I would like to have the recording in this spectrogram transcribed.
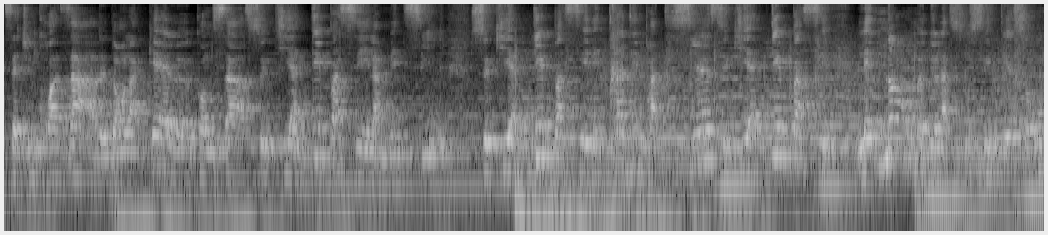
C'est une croisade dans laquelle, comme ça, ce qui a dépassé la médecine, ce qui a dépassé les praticiens, ce qui a dépassé les normes de la société seront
